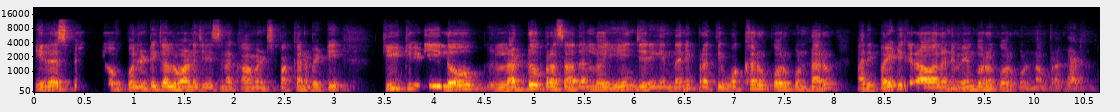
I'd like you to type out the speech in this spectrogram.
ఇర్రెస్పెక్టివ్ ఆఫ్ పొలిటికల్ వాళ్ళు చేసిన కామెంట్స్ పక్కన పెట్టి టీటీడీలో లడ్డూ ప్రసాదంలో ఏం జరిగిందని ప్రతి ఒక్కరూ కోరుకుంటున్నారు. అది బయటికి రావాలని మేము కూడా కోరుకుంటున్నాం ప్రగాఢంగా.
